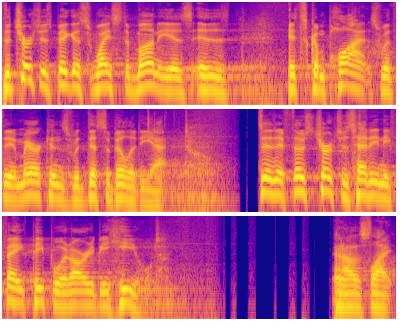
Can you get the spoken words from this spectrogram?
the church's biggest waste of money is, is its compliance with the Americans with Disability Act. He said if those churches had any faith, people would already be healed. And I was like,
